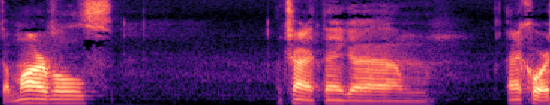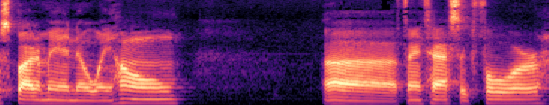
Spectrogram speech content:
the Marvels. I'm trying to think. Um, and of course, Spider Man No Way Home, uh, Fantastic Four,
